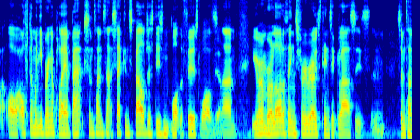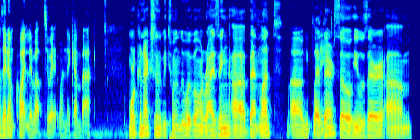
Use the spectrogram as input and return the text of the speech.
often when you bring a player back, sometimes that second spell just isn't what the first was. Yeah. Um, you remember a lot of things through rose tinted glasses, and Mm. sometimes they don't quite live up to it when they come back. more connections between Louisville and Rising. Uh, Ben Lundt, uh, he played Indeed. there, so he was there. Um,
